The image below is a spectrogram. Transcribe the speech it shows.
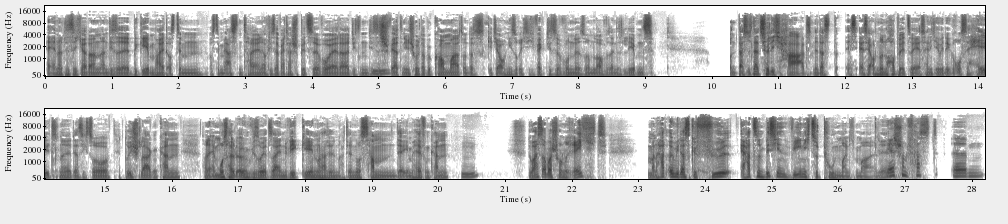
erinnert es sich ja dann an diese Begebenheit aus dem, aus dem ersten Teil, auf dieser Wetterspitze, wo er da diesen, dieses Mhm. Schwert in die Schulter bekommen hat. Und das geht ja auch nie so richtig weg, diese Wunde, so im Laufe seines Lebens. Und das ist natürlich hart, ne? Das, er ist ja auch nur ein Hobbit, so er ist ja nicht irgendwie der große Held, ne, der sich so durchschlagen kann, sondern er muss halt irgendwie so jetzt seinen Weg gehen und hat, ja- hat ja nur Sam, der ihm helfen kann. Mhm. Du hast aber schon recht, man hat irgendwie das Gefühl, er hat so ein bisschen wenig zu tun manchmal, ne? Er ist schon fast ähm,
